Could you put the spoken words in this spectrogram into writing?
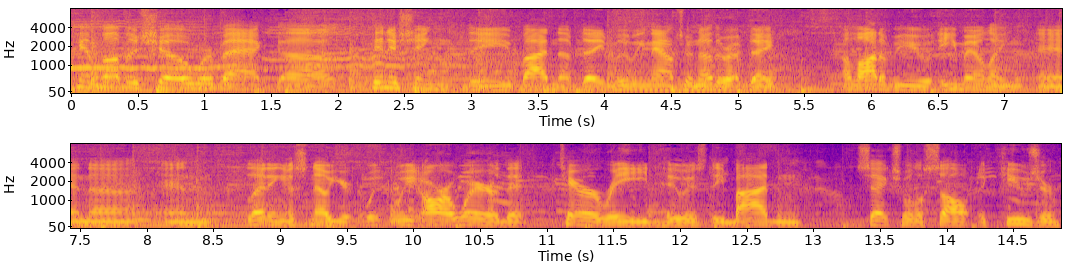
Rick and Bubba's show, we're back, uh, finishing the Biden update, moving now to another update. A lot of you emailing and uh, and letting us know you're, we, we are aware that Tara Reade, who is the Biden sexual assault accuser,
